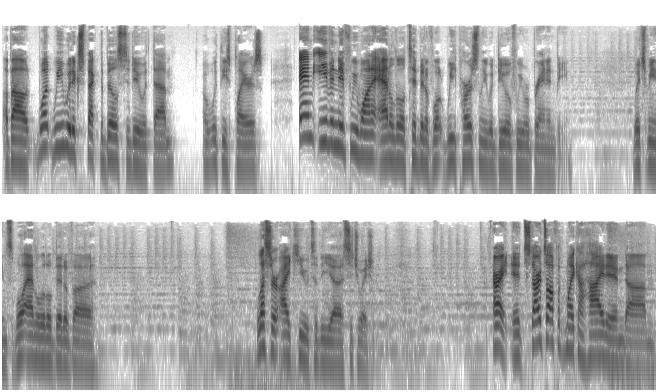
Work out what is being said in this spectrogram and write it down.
about what we would expect the Bills to do with them, uh, with these players, and even if we want to add a little tidbit of what we personally would do if we were Brandon Beane, which means we'll add a little bit of a uh, lesser IQ to the uh, situation. All right, it starts off with Micah Hyde, and um,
